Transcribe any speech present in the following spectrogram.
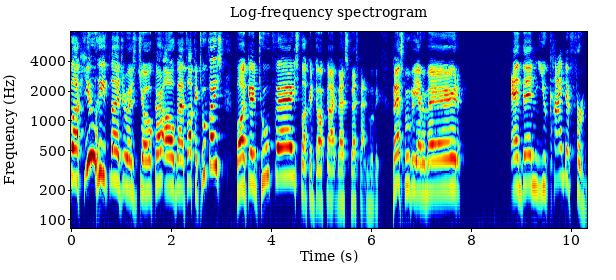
Fuck you, Heath Ledger as Joker. Oh man, fucking Two Face. Fucking Two Face. Fucking Dark Knight, best, best Batman movie. Best movie ever made and then you kind of for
